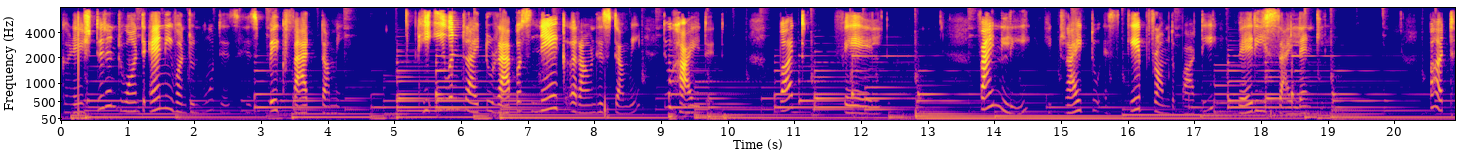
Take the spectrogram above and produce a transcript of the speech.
Ganesh didn't want anyone to notice his big fat tummy. He even tried to wrap a snake around his tummy to hide it, but failed. Finally, he tried to escape from the party very silently. But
